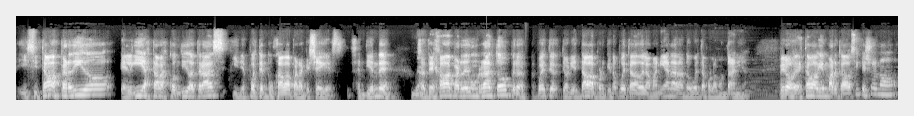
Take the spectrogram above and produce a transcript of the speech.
Y si estabas perdido, el guía estaba escondido atrás y después te empujaba para que llegues. ¿Se entiende? O sea, te dejaba perder un rato, pero después te, orientaba porque no puede estar a las de la mañana dando vueltas por la montaña pero estaba bien marcado. Así que yo no,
